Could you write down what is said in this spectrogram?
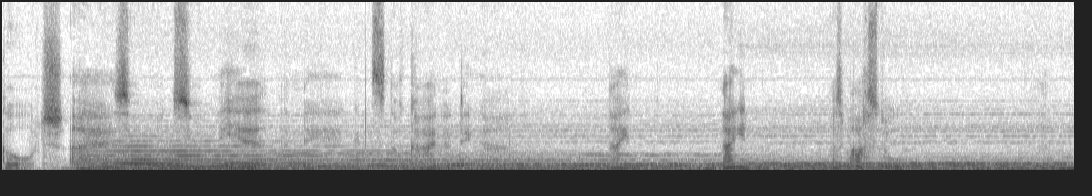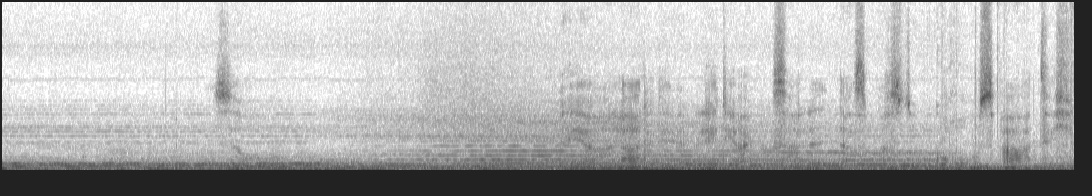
Gut, also zur Nähe. Nee, gibt's noch keine Dinge. Nein. Nein! Was machst du? Großartig.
